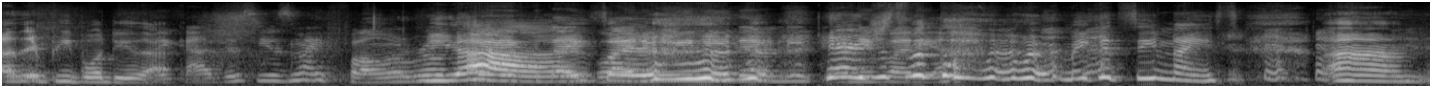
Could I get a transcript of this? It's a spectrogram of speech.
Other people do that. Like i'll just use my phone real yeah, quick like, why like, do we need, to need here just the, make it seem nice. Um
